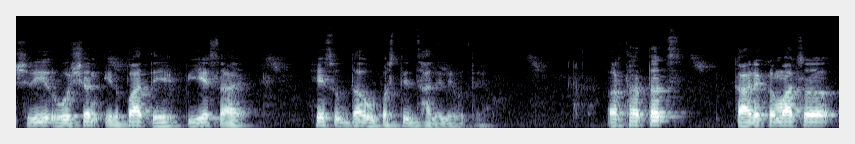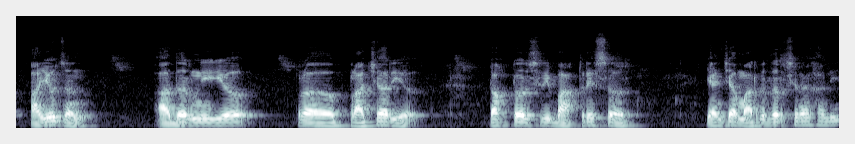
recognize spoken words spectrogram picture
Shri Roshan Irpate P S I हे सुद्धा उपस्थित झालेले होते. अर्थातच कार्यक्रमाचं आयोजन आदरणीय प्र प्राचार्य डॉक्टर श्री बाकरे सर यांच्या मार्गदर्शनाखाली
